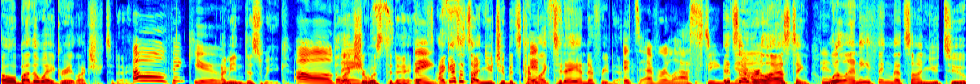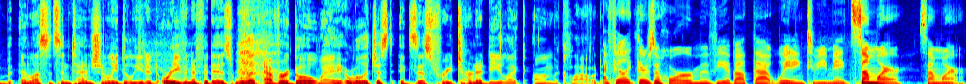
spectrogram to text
Oh, by the way, great lecture today. Oh, thank you. I mean, this week. oh, the lecture was today. It's- Thanks. I guess it's on YouTube. It's kind of like today and every day. it's everlasting. It's now. everlasting. Will anything that's on YouTube, unless it's intentionally deleted, or even if it is, will it ever go away, or will it just exist for eternity, like on the cloud? I feel like there's a horror movie about that waiting to be made somewhere. Somewhere.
